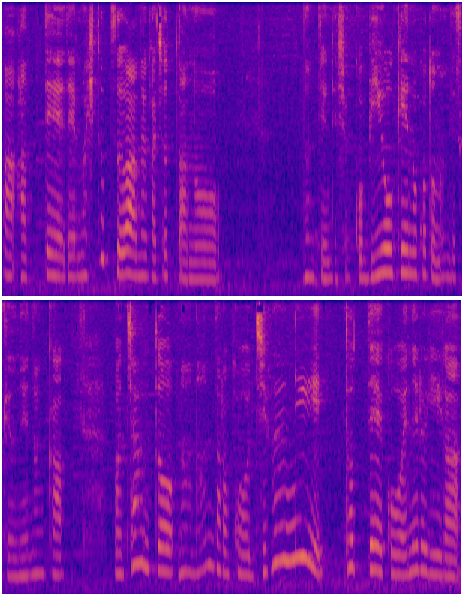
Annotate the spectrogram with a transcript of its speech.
があってで、まあ、1つはなんかちょっとあの何て言うんでしょうこう美容系のことなんですけどねなんか、まあ、ちゃんとななんだろうこう自分にとってこうエネルギーが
